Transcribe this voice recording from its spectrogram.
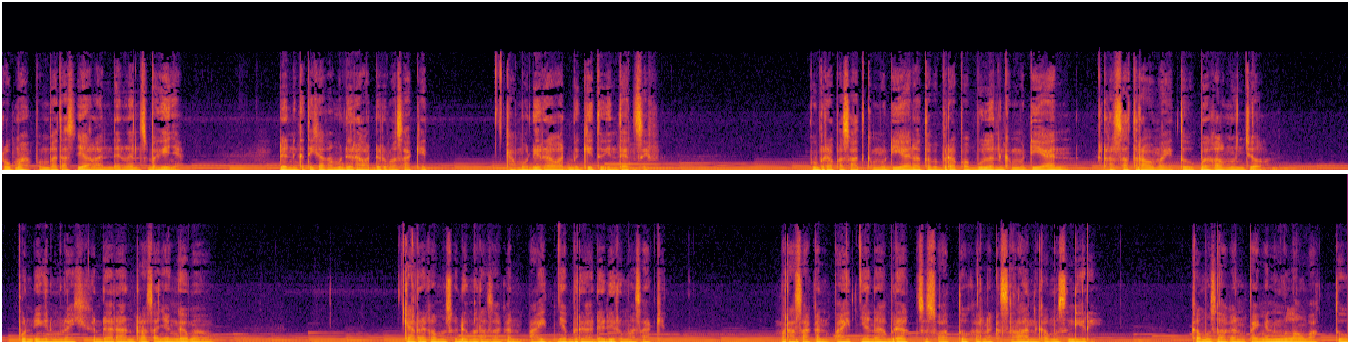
rumah pembatas jalan, dan lain sebagainya. Dan ketika kamu dirawat di rumah sakit, kamu dirawat begitu intensif beberapa saat kemudian atau beberapa bulan kemudian, rasa trauma itu bakal muncul. Pun ingin menaiki kendaraan rasanya nggak mau. Karena kamu sudah merasakan pahitnya berada di rumah sakit. Merasakan pahitnya nabrak sesuatu karena kesalahan kamu sendiri. kamu seakan pengen ngulang waktu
